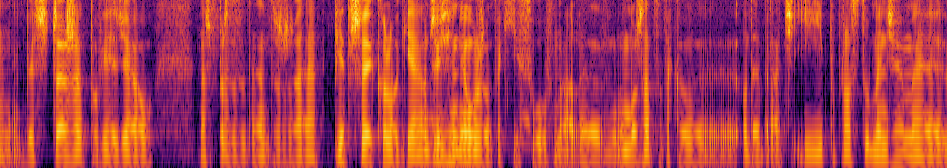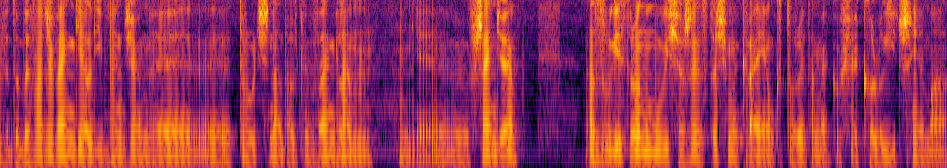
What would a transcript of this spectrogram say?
jakby szczerze powiedział nasz prezydent, że pieprzy ekologię. Oczywiście nie użył takich słów, no ale no, można to tak e, odebrać i po prostu będziemy wydobywać węgiel i będziemy e, truć nadal tym węglem e, wszędzie. A z drugiej strony mówi się, że jesteśmy krajem, który tam jakoś ekologicznie ma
